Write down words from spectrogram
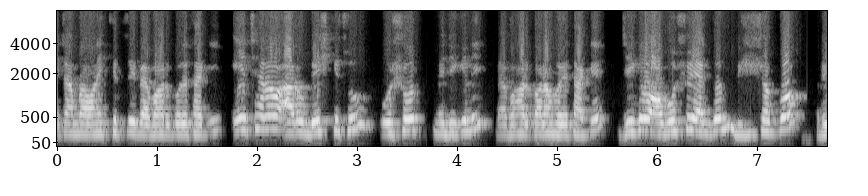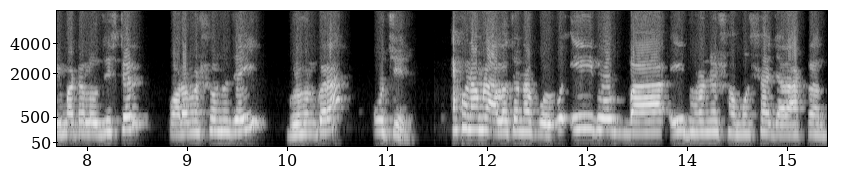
এটা আমরা অনেক ক্ষেত্রেই ব্যবহার করে থাকি। এছাড়াও আরও বেশ কিছু ওষুধ মেডিকেলি ব্যবহার করা হয়ে থাকে, যেগুলো অবশ্যই একজন বিশেষজ্ঞ রিমাটোলজিস্টের পরামর্শ অনুযায়ী গ্রহণ করা উচিত। এখন আমরা আলোচনা করব এই রোগ বা এই ধরনের সমস্যায় যারা আক্রান্ত,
